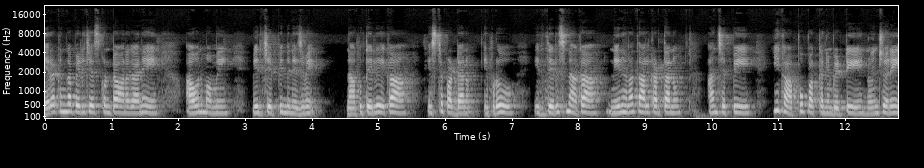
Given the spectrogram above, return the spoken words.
ఏ రకంగా పెళ్ళి చేసుకుంటావు అనగానే అవును మమ్మీ మీరు చెప్పింది నిజమే. నాకు తెలియక ఇష్టపడ్డాను. ఇప్పుడు ఇది తెలిసినాక నేను ఎలా తాళి కడతాను? అని చెప్పి ఇక అప్పు పక్కన పెట్టి నుంచొని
